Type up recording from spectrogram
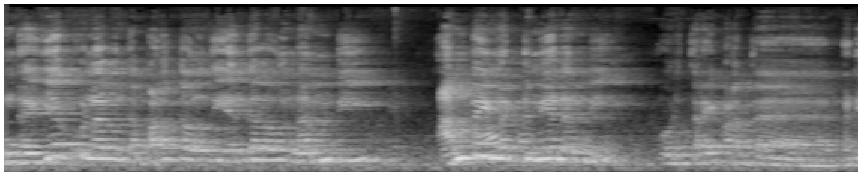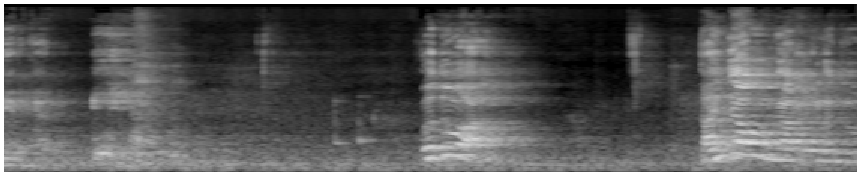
இந்த இயக்குனர் இந்த படத்தை வந்து எந்த அளவு நம்பி அன்பை மட்டுமே நம்பி ஒரு திரைப்படத்தை பண்ணியிருக்காரு. பொதுவாக தஞ்சாவூர்காரங்களுக்கு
